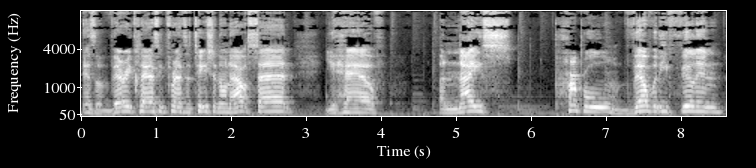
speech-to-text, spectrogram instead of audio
It's a very classy presentation on the outside. You have a nice purple velvety feeling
